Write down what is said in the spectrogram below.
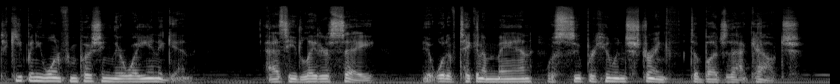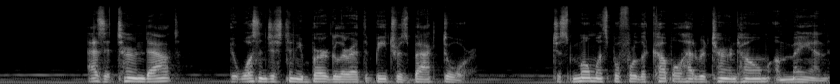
to keep anyone from pushing their way in again. As he'd later say, it would have taken a man with superhuman strength to budge that couch. As it turned out, it wasn't just any burglar at the Bewtra's back door. Just moments before the couple had returned home, a man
